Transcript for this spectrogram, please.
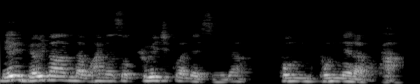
내일 멸망한다고 하면서 교회 짓고 앉아있습니다. 돈, 돈 내라고 다.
